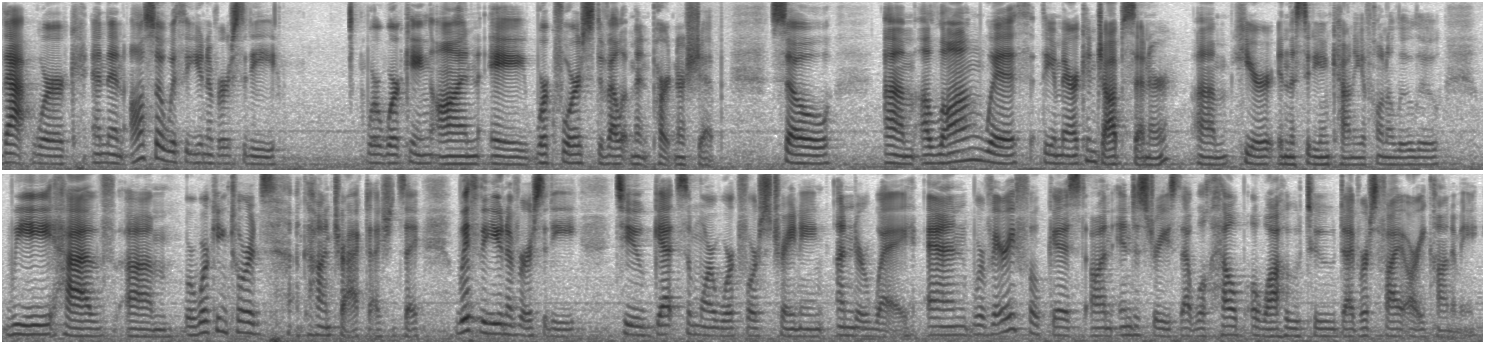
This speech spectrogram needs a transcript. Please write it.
that work and then also with the university we're working on a workforce development partnership. So, um, along with the American Job Center um, here in the city and county of Honolulu, we have um, we're working towards a contract, I should say, with the university to get some more workforce training underway. And we're very focused on industries that will help Oahu to diversify our economy.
